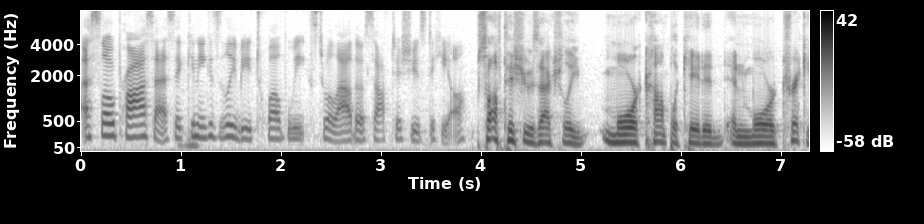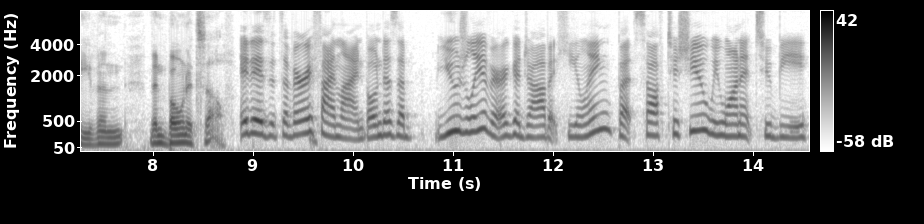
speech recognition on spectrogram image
a slow process. It can easily be 12 weeks to allow those soft tissues to heal. Soft tissue is actually more complicated and more tricky than than bone itself. It is. It's a very fine line. Bone does a usually a very good job at healing, but soft tissue, we want it to be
